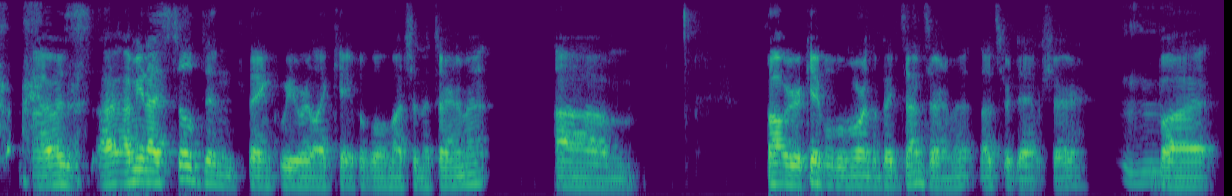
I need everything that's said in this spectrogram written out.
I was. I, I mean, I still didn't think we were like capable much in the tournament. Um, thought we were capable more in the Big Ten tournament. That's for damn sure. Mhm. But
